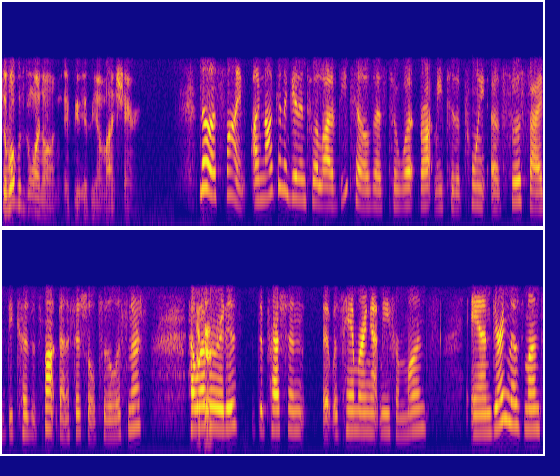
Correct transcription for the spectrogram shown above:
So, what was going on, if you if you don't mind sharing? No, that's fine. I'm not going to get into a lot of details as to what brought me to the point of suicide because it's not beneficial to the listeners. However, Okay. it is depression. It was hammering at me for months. And during those months,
